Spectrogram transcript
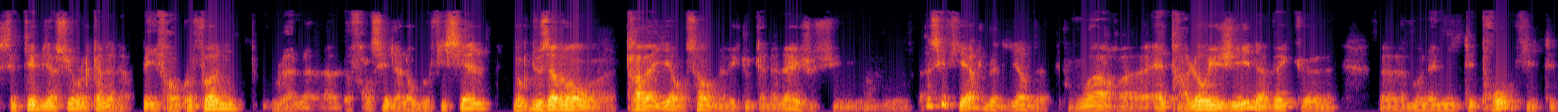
c'était bien sûr le Canada, pays francophone, le français est la langue officielle. Donc nous avons euh, travaillé ensemble avec le Canada et je suis assez fier, je dois dire, de pouvoir euh, être à l'origine avec euh, mon ami Tétro, qui était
